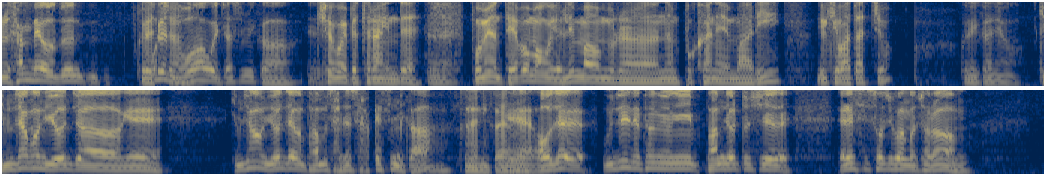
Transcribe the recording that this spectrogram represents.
상대하던 그렇죠. 오랜 노하우가 있지 않습니까? 예. 최고의 베테랑인데 예. 보면 대범하고 열린 마음이라는 북한의 말이 이렇게 와닿죠. 그러니까요. 김정은 위원장의 김정은 위원장은 밤을 자주 잤겠습니까? 그러니까요. 예. 어제 문재인 대통령이 밤 12시에 LNC 소집한 것처럼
